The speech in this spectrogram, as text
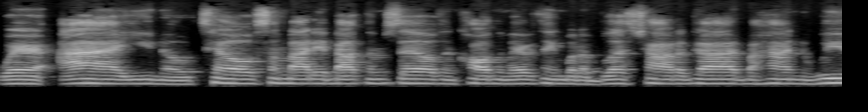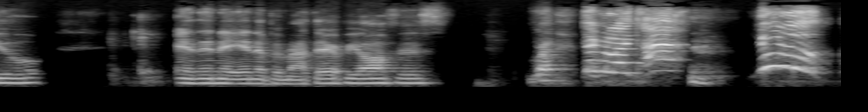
where I, you know, tell somebody about themselves and call them everything but a blessed child of God behind the wheel, and then they end up in my therapy office. Right. They be like, ah, you look,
